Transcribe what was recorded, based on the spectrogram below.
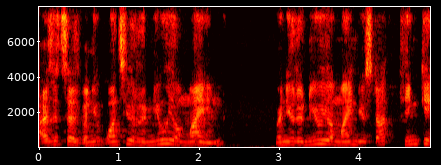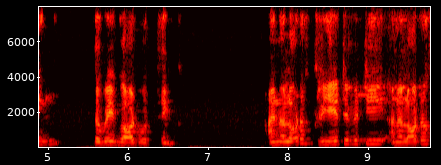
as it says, when you once you renew your mind, when you renew your mind, you start thinking the way God would think. And a lot of creativity and a lot of,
